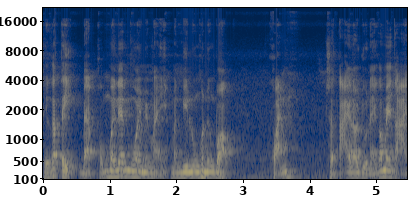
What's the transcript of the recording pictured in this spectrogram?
ถือกติแบบผมไปเล่นมวยใหม่ๆ มันมีลุงคนหนึงบอก ขวัญสไตล์เราอยู่ไหนก็ไม่ตาย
